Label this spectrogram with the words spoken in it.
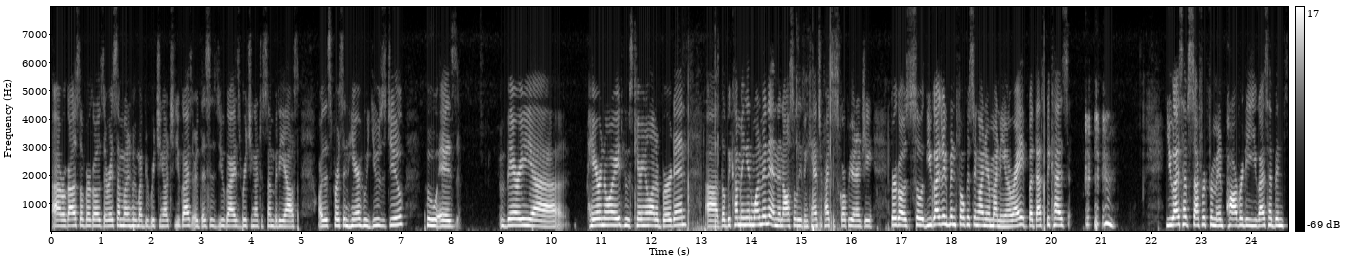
Uh, regardless of Virgos, there is someone who might be reaching out to you guys, or this is you guys reaching out to somebody else, or this person here who used you, who is very uh, paranoid, who's carrying a lot of burden. Uh, they'll be coming in one minute and then also leaving Cancer, Pisces, Scorpio energy, Virgos. So you guys have been focusing on your money, all right? But that's because you guys have suffered from in poverty. You guys have been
